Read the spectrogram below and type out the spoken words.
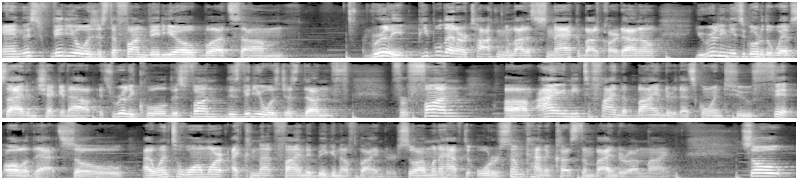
And this video was just a fun video, but um, really, people that are talking a lot of smack about Cardano, you really need to go to the website and check it out. It's really cool. This fun. This video was just done for fun. Um, I need to find a binder that's going to fit all of that. So I went to Walmart. I could not find a big enough binder. So I'm going to have to order some kind of custom binder online. So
